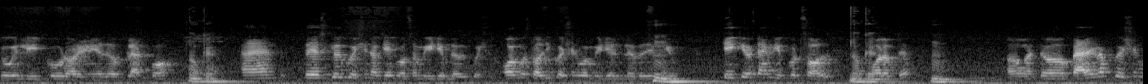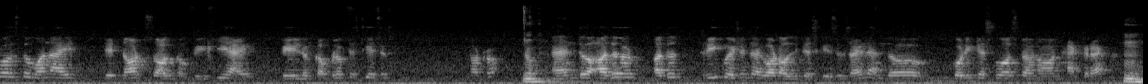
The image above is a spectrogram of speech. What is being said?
do in LeetCode or any other platform. Okay. And the SQL question again was a medium level question. Almost all the questions were medium level. If hmm. you take your time, you could solve okay. all of them. Hmm. Uh, the paragraph question was the one I did not solve completely. I failed a couple of test cases, not wrong. Okay. And the other other three questions I got all the test cases right, and the coding test was done on HackerRank. Hmm.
